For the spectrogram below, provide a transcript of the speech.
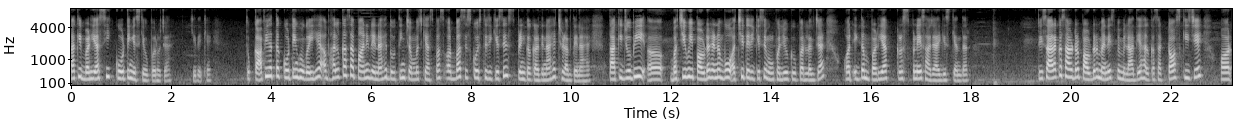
ताकि बढ़िया सी कोटिंग इसके ऊपर हो जाए। ये देखें तो काफ़ी हद तक कोटिंग हो गई है। अब हल्का सा पानी लेना है दो तीन चम्मच के आसपास और बस इसको इस तरीके से स्प्रिंकल कर देना है, छिड़क देना है ताकि जो भी बची हुई पाउडर है ना, वो अच्छी तरीके से मूंगफलियों के ऊपर लग जाए और एकदम बढ़िया क्रिस्पनेस आ जाएगी इसके अंदर। तो ये सारा का सारा पाउडर मैंने इसमें मिला दिया, हल्का सा टॉस कीजिए और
